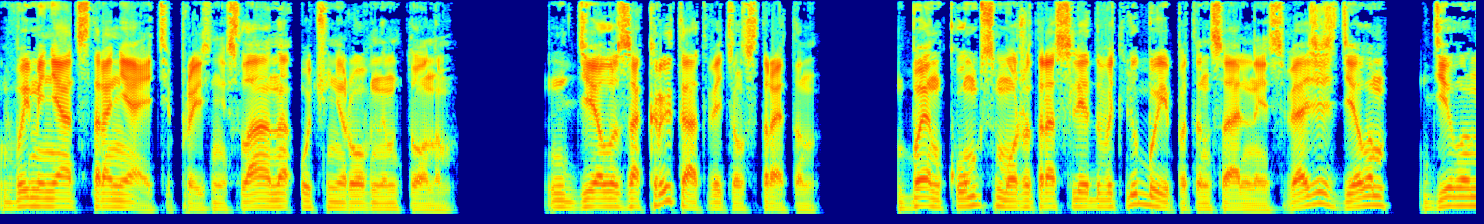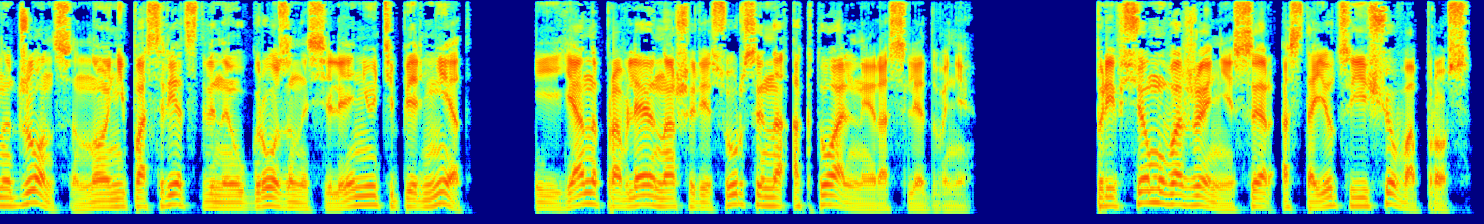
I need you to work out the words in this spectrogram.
«Вы меня отстраняете», — произнесла она очень ровным тоном. «Дело закрыто», — ответил Стрэттон. «Бен Кумбс может расследовать любые потенциальные связи с делом Дилана Джонса, но непосредственной угрозы населению теперь нет, и я направляю наши ресурсы на актуальные расследования. При всем уважении, сэр, остается еще вопрос.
